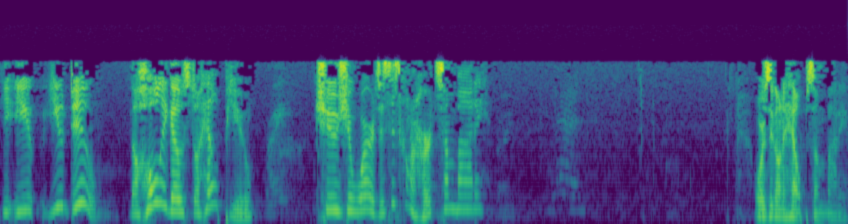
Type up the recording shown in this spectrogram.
you you you do. The Holy Ghost will help you choose your words. Is this going to hurt somebody? Or is it going to help somebody?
